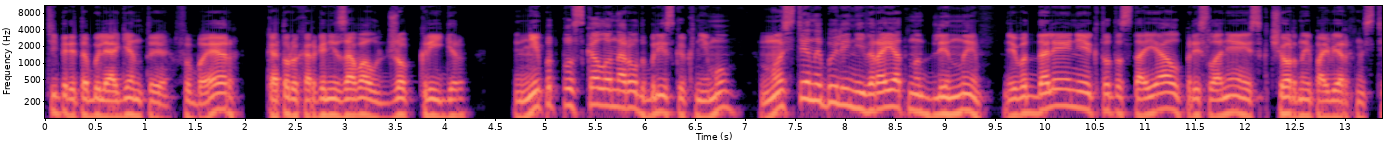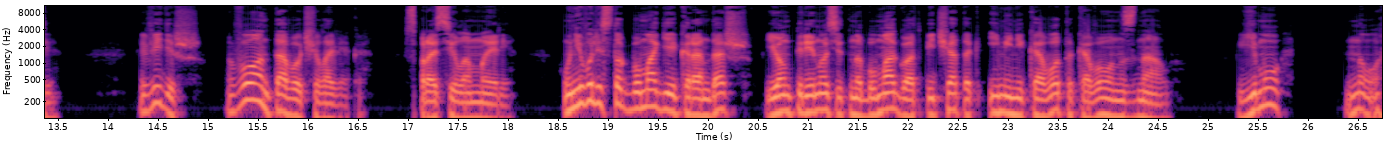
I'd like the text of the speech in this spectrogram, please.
теперь это были агенты ФБР, которых организовал Джок Кригер, не подпускала народ близко к нему, но стены были невероятно длинны, и в отдалении кто-то стоял, прислоняясь к черной поверхности. «Видишь, вон того человека», — спросила Мэри. У него листок бумаги и карандаш, и он переносит на бумагу отпечаток имени кого-то, кого он знал. Ему, ну,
